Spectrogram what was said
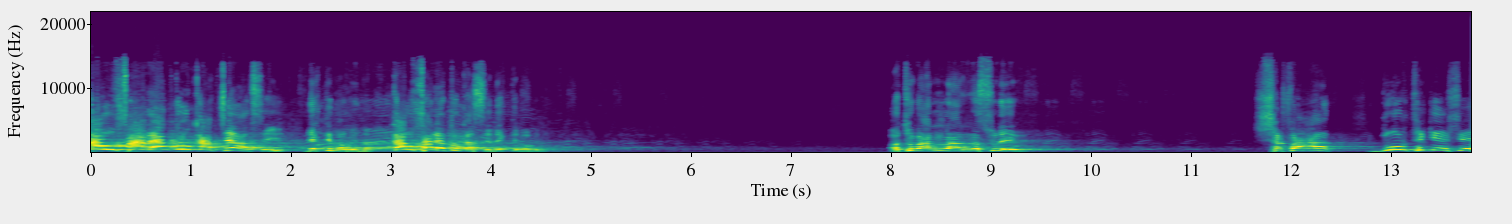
কাউসার এত কাছে আছে। দেখতে পাবে না। কাউসার এত কাছে, দেখতে পাবে না। অথবা আল্লাহর রসুলের সাফাত দূর থেকে এসে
